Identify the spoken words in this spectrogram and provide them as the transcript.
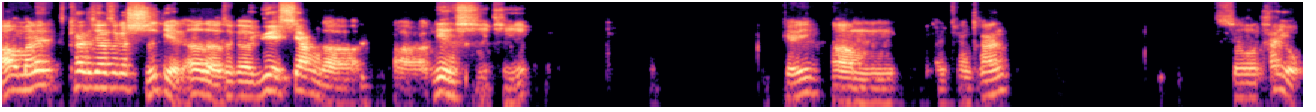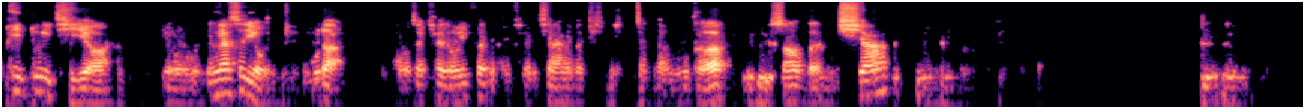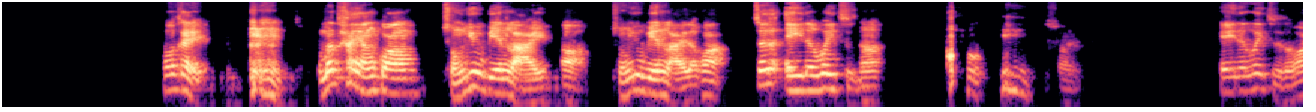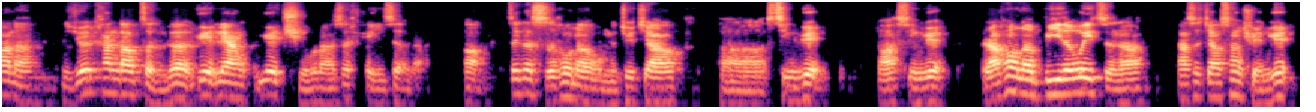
好，我们来看一下这个十点二的这个月相的呃练习题。OK，嗯，来看看，说它有配对题哦，有应该是有图的。我再开多一份来看一下那个题讲的如何。稍等一下。OK。我们太阳光从右边来啊，从右边来的话，这个 A 的位置呢，sorry，A 的位置的话呢，你就会看到整个月亮月球呢是黑色的啊。这个时候呢，我们就叫呃新月啊新月。然后呢，B 的位置呢，它是叫上弦月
